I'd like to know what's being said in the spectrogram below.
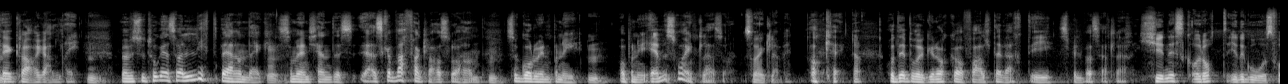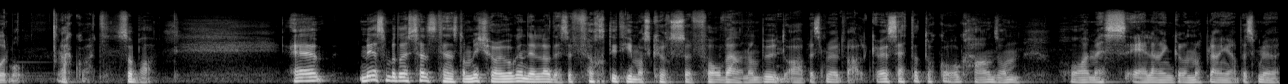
det klarer jeg aldri. Men hvis du tok en som var litt bedre enn deg, som er en kjendis, jeg skal i hvert fall klare å slå han, så går du inn på ny. Og på ny. Er vi så enkle, altså? Så enkle er vi. Ok. Og det bruker dere for alt det er verdt i spillbasert læring. Kynisk og rått i det godes formål. Akkurat. Så bra. Eh, vi som bedriftshelsetjenester vi kjører jo også en del av disse 40-timerskurset for verneombud og arbeidsmiljøutvalg. Og Jeg har sett at dere òg har en sånn HMS, e-læring, grunnopplæring i arbeidsmiljø.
